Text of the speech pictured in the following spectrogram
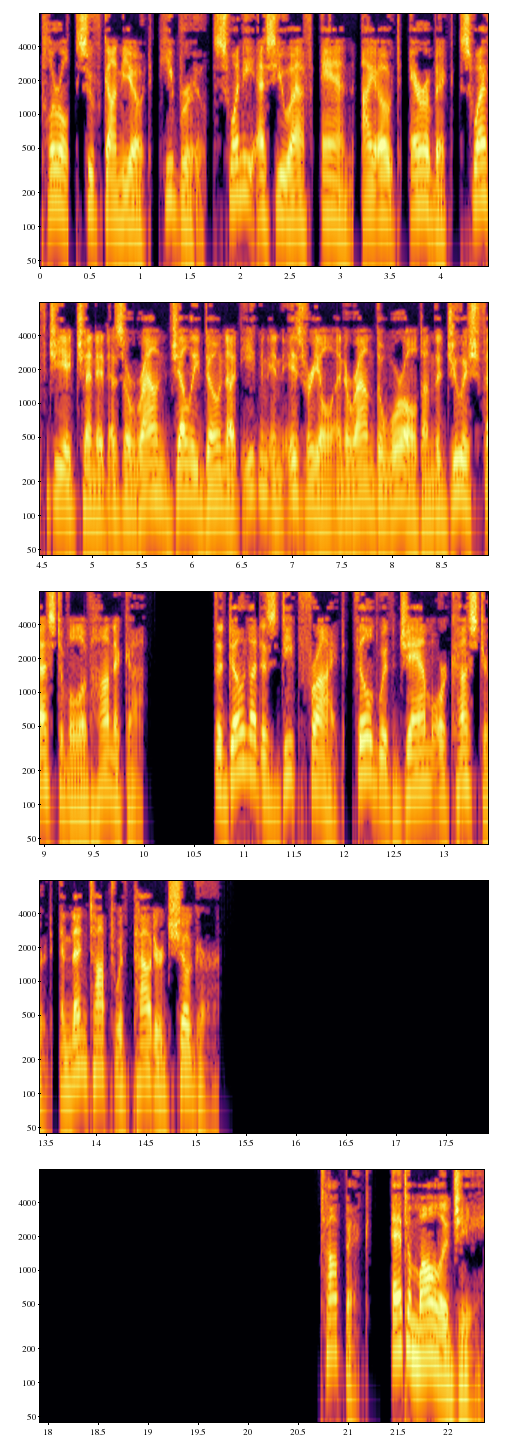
plural, Sufganiot, Hebrew, Sweni suf, an, iot, Arabic, Swefgiachenet is a round jelly donut eaten in Israel and around the world on the Jewish festival of Hanukkah. The donut is deep-fried, filled with jam or custard, and then topped with powdered sugar. Etymology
